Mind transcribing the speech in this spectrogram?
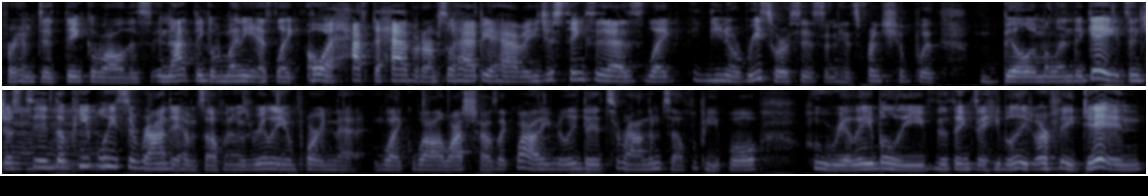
for him to think of all this and not think of money as like oh i have to have it or i'm so happy i have it. He just thinks it as like you know resources and his friendship with bill and melinda gates and just mm-hmm. the people he surrounded himself. And it was really important that like while i watched i was like wow he really did surround himself with people who really believed the things that he believed. Or if they didn't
